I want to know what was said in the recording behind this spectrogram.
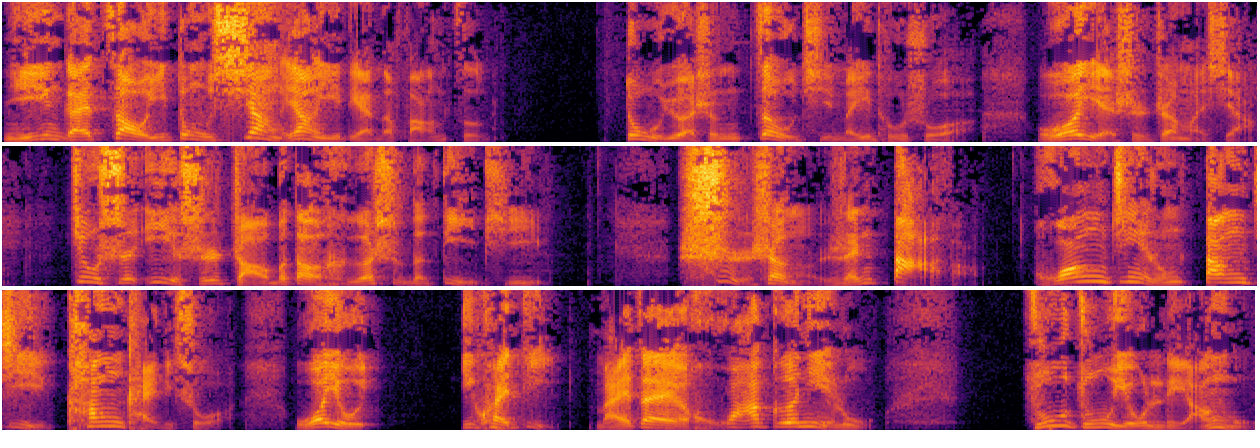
你应该造一栋像样一点的房子。”杜月笙皱起眉头说：“我也是这么想，就是一时找不到合适的地皮。”事胜人大方，黄金荣当即慷慨地说：“我有一块地，买在华歌聂路，足足有两亩。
